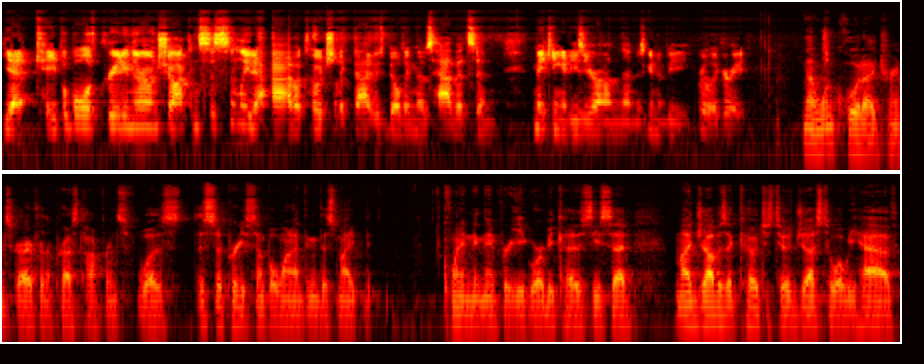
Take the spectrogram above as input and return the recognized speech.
yet capable of creating their own shot consistently, to have a coach like that who's building those habits and making it easier on them is going to be really great. Now, one quote I transcribed from the press conference was this is a pretty simple one. I think this might coin a nickname for Igor because he said, My job as a coach is to adjust to what we have.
